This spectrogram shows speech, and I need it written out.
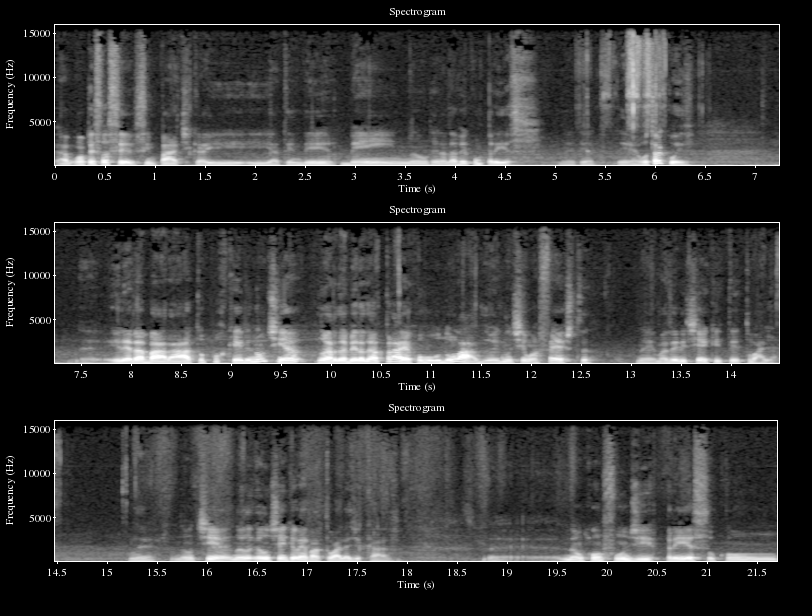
é uma pessoa ser simpática e, e, atender bem não tem nada a ver com preço. Né? é outra coisa. É, ele era barato porque ele não tinha, não era na beira da praia como o do lado, ele não tinha uma festa, né? mas ele tinha que ter toalha. Né? Não tinha, não, eu não tinha que levar toalha de casa. É, não confundir preço com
